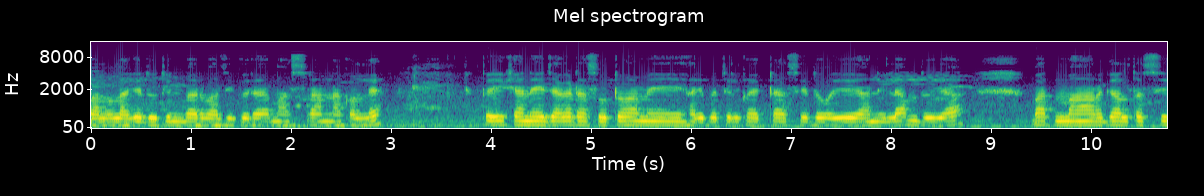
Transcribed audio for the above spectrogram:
ভালো লাগে দু তিনবার ভাজি করে মাছ রান্না করলে। তো এইখানে জায়গাটা ছোট, আমি হাড়ি পাতিল কয়েকটা আছে দই আনিলাম দইয়া ভাত মার গালতাছি,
